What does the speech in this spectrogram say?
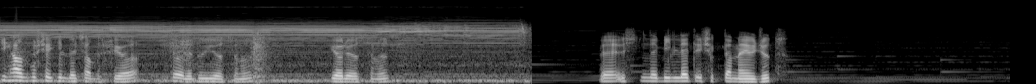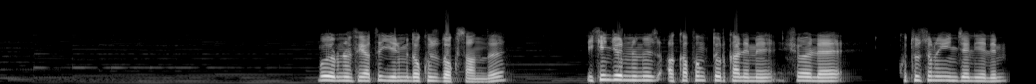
Cihaz bu şekilde çalışıyor. Şöyle duyuyorsunuz, görüyorsunuz. Ve üstünde bir led ışık da mevcut. Bu ürünün fiyatı 29.90'dı. İkinci ürünümüz akapunktur kalemi. Şöyle kutusunu inceleyelim.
